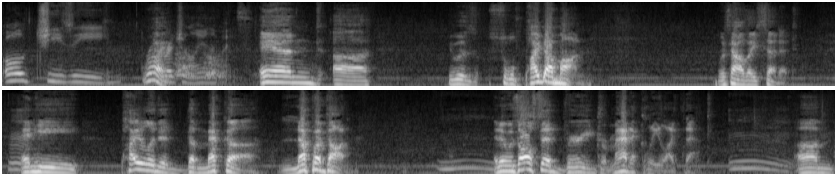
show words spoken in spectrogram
old cheesy Right. original animes. And uh, he was Supaidaman, was how they said it. Hmm. And he piloted the mecha Lepidon. Mm. And it was all said very dramatically like that. Mm. Um,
